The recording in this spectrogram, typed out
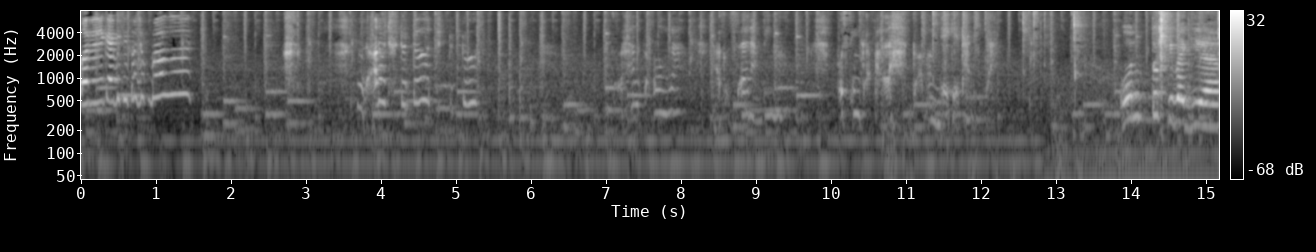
Warnanya kayak bisa ditonjok banget. Aduh tuh tuh tuh tuh Untuk di bagian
